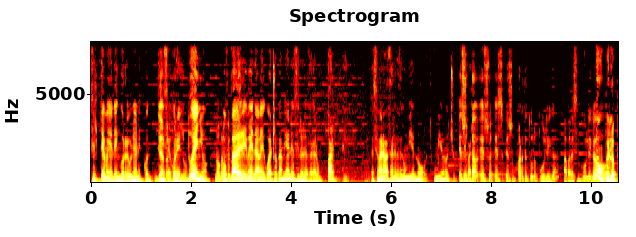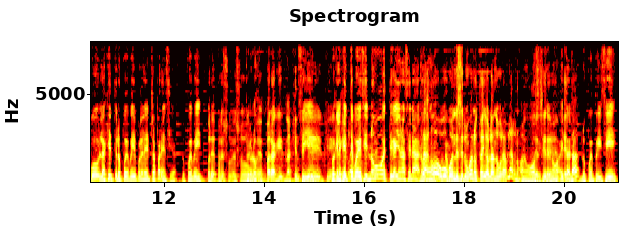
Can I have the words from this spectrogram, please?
Si el tema ya tengo reuniones con Tiza, con el dueño. No, Compadre, métame cuatro camiones y no le voy a sacar un parte. La semana pasada le saqué un millón ocho. Un millón ocho. Eso está, parte. eso, es- esos partes tú los publicas, aparecen publicados. No, pero lo puedo- la gente los puede pedir por la ley de transparencia. Los puede pedir. Por, por eso, eso Pero es para que la gente Sí, que, que- porque la gente claro, puede decir, no, este gallo no hace nada. Claro, no, no, vos estamos- pueden decir, bueno, estáis hablando por hablar nomás. No, si decir, está- no, ahí están. Los puede pedir, sí.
